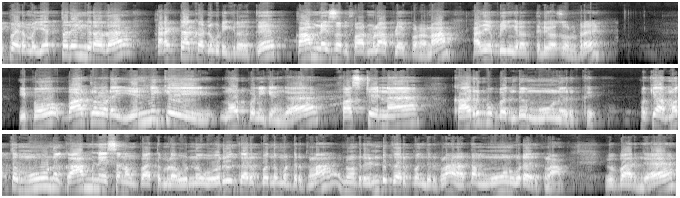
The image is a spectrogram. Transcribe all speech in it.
இப்போ நம்ம எத்தனைங்கிறத கரெக்டாக கண்டுபிடிக்கிறதுக்கு காம்பினேஷன் ஃபார்முலா அப்ளை பண்ணலாம். அது எப்படிங்கிறத தெளிவாக சொல்கிறேன் இப்போது பாட்டிலோட எண்ணிக்கை நோட் பண்ணிக்கோங்க. ஃபஸ்ட்டு என்ன? கருப்பு பந்து மூணு இருக்குது ஓகே மொத்தம் மூணு காம்பினேஷன் நம்ம பார்த்தோம்ல. ஒன்று ஒரு கருப்பு பந்து மட்டும் இருக்கலாம். இன்னொன்று ரெண்டு கருப்பு பந்து இருக்கலாம். அதான் மூணு கூட இருக்கலாம். இப்போ பாருங்கள்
